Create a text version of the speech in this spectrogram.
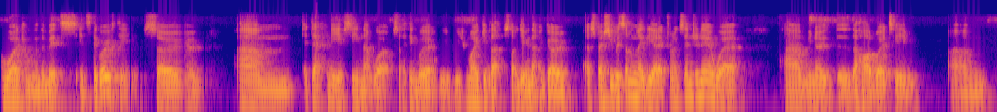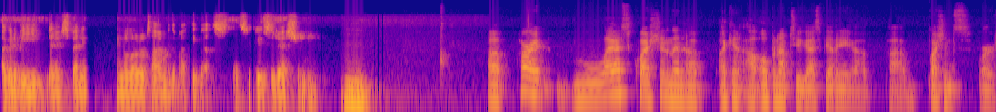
working with them. It's it's the growth team. So um, I definitely have seen that work. So I think we're, we, we might give that start giving that a go, especially with something like the electronics engineer, where um, you know the, the, hardware team um, are going to be you know spending a lot of time with them. I think that's that's a good suggestion. Mm. Uh, all right, last question, and then uh, I can I'll open up to you guys if you have any uh, uh questions or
